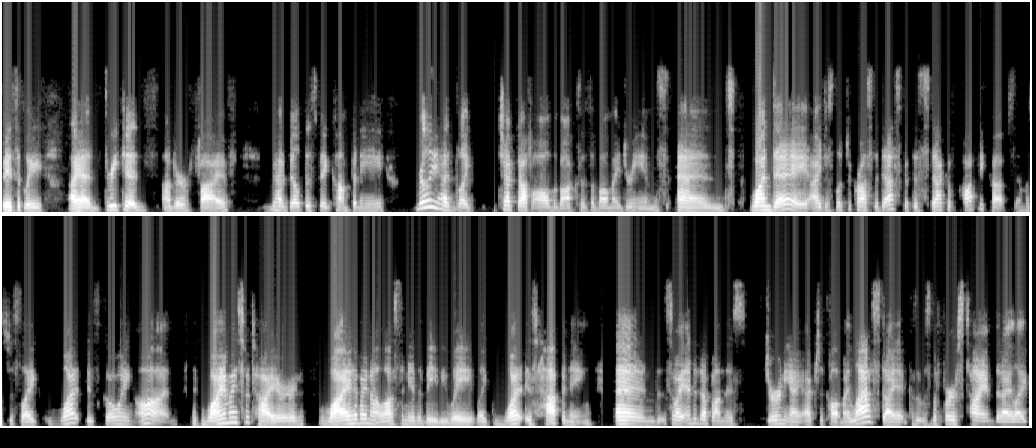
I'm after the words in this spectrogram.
basically, I had three kids under five, had built this big company, really had like checked off all the boxes of all my dreams. And one day I just looked across the desk at this stack of coffee cups and was just like, what is going on? Like, why am I so tired? Why have I not lost any of the baby weight? Like, what is happening? And so I ended up on this journey i actually call it my last diet because it was the first time that i like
